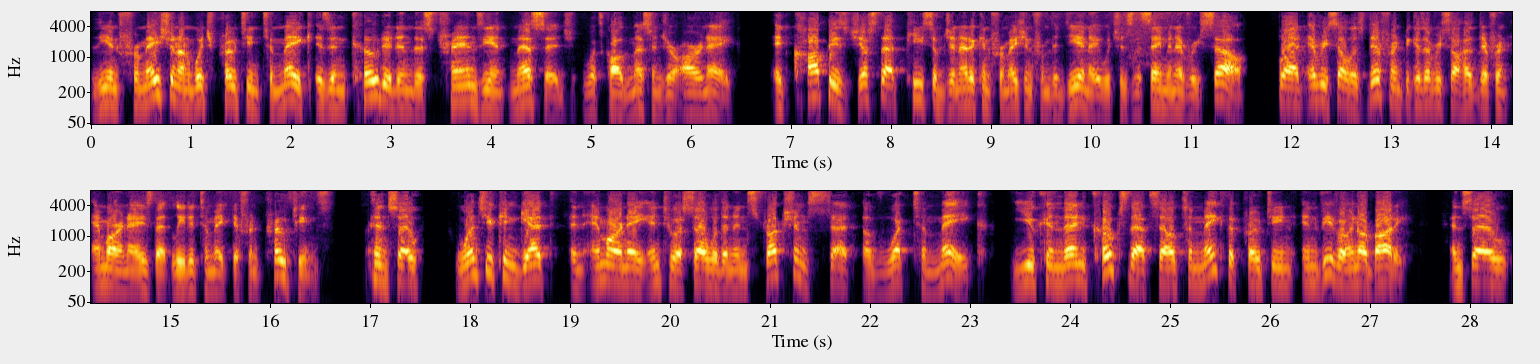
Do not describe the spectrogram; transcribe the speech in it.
the information on which protein to make is encoded in this transient message what's called messenger rna it copies just that piece of genetic information from the DNA, which is the same in every cell. But every cell is different because every cell has different mRNAs that lead it to make different proteins. And so once you can get an mRNA into a cell with an instruction set of what to make, you can then coax that cell to make the protein in vivo in our body. And so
